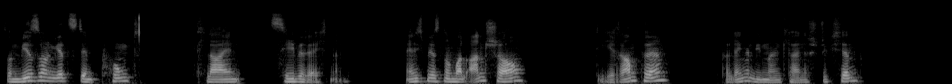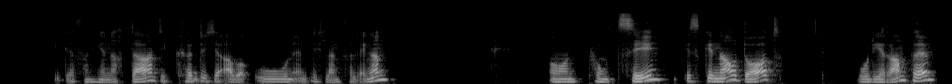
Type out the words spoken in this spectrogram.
So, und wir sollen jetzt den Punkt klein c berechnen. Wenn ich mir das nochmal anschaue, die Rampe, ich verlängere die mal ein kleines Stückchen, geht ja von hier nach da, die könnte ich ja aber unendlich lang verlängern. Und Punkt C ist genau dort, wo die Rampe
